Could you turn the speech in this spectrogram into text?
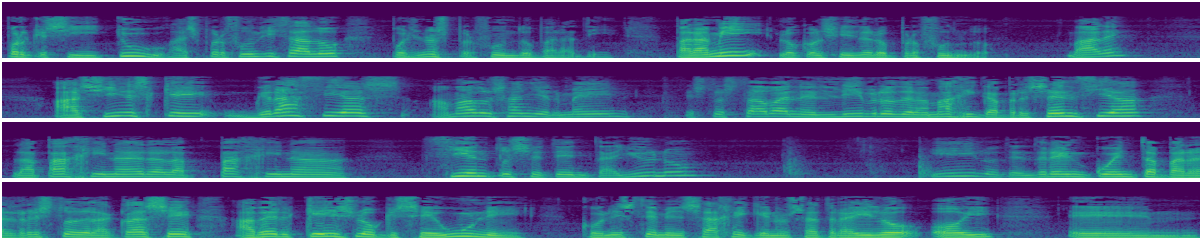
Porque si tú has profundizado, pues no es profundo para ti. Para mí lo considero profundo. ¿Vale? Así es que, gracias, amado Saint Germain, esto estaba en el libro de la mágica presencia, la página era la página 171 y lo tendré en cuenta para el resto de la clase a ver qué es lo que se une con este mensaje que nos ha traído hoy eh,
